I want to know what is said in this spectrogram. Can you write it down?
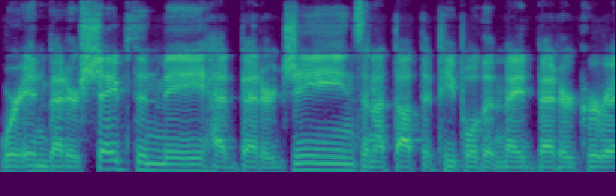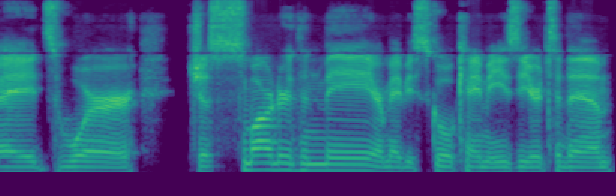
were in better shape than me had better genes. And I thought that people that made better grades were just smarter than me, or maybe school came easier to them.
